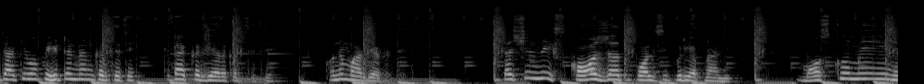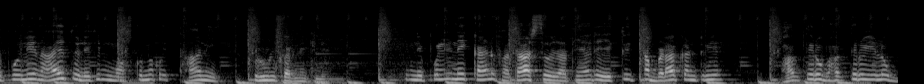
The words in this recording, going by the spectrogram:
जाके वहाँ पे हिट एंड रन करते थे अटैक कर दिया करते थे। उन्हें मार दिया करते थे। रशियन ने एक स्कॉच डेथ पॉलिसी पूरी अपना ली। मॉस्को में नेपोलियन आए तो लेकिन मॉस्को में कोई था नहीं रूल करने के लिए। तो नेपोलियन एक काइंड हताश से हो जाते हैं, अरे, एक तो इतना बड़ा कंट्री है, भागते रहो भागते रहो, ये लोग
